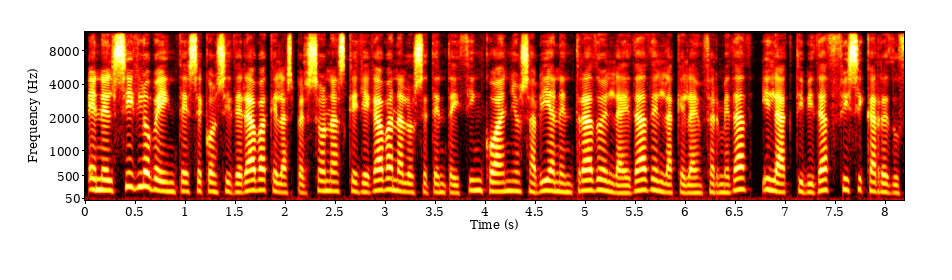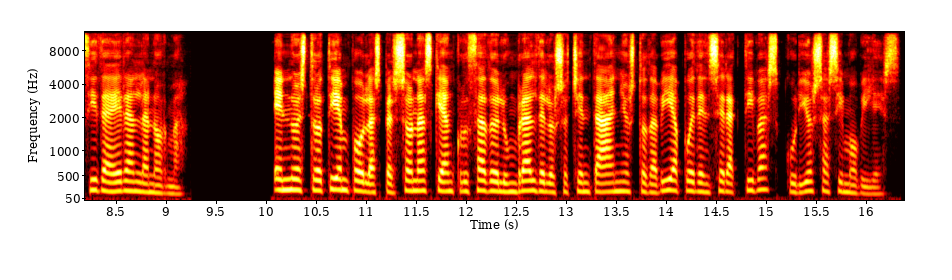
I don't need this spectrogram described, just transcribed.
En el siglo XX se consideraba que las personas que llegaban a los 75 años habían entrado en la edad en la que la enfermedad y la actividad física reducida eran la norma. En nuestro tiempo las personas que han cruzado el umbral de los 80 años todavía pueden ser activas, curiosas y móviles.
